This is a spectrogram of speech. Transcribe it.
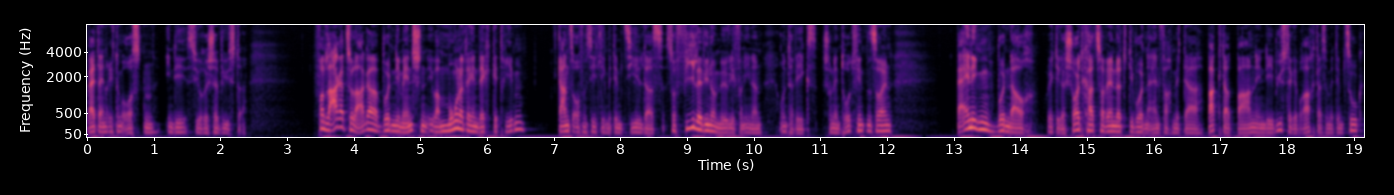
weiter in Richtung Osten in die syrische Wüste. Von Lager zu Lager wurden die Menschen über Monate hinweg getrieben, ganz offensichtlich mit dem Ziel, dass so viele wie nur möglich von ihnen unterwegs schon den Tod finden sollen. Bei einigen wurden da auch richtige Shortcuts verwendet, die wurden einfach mit der Bagdad-Bahn in die Wüste gebracht, also mit dem Zug,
